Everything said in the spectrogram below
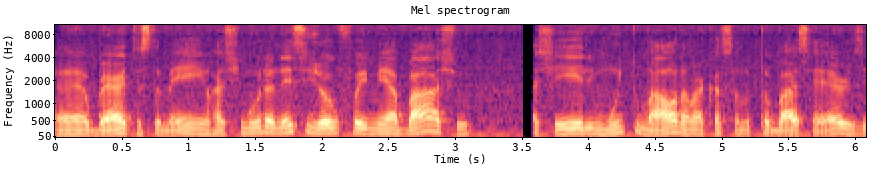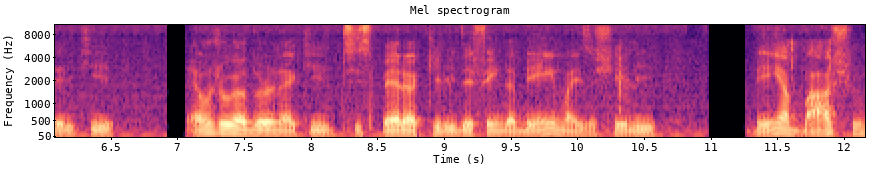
É, o Bertas também. O Hashimura nesse jogo foi meio abaixo. Achei ele muito mal na marcação do Tobias Harris. Ele que é um jogador né, que se espera que ele defenda bem, mas achei ele bem abaixo,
